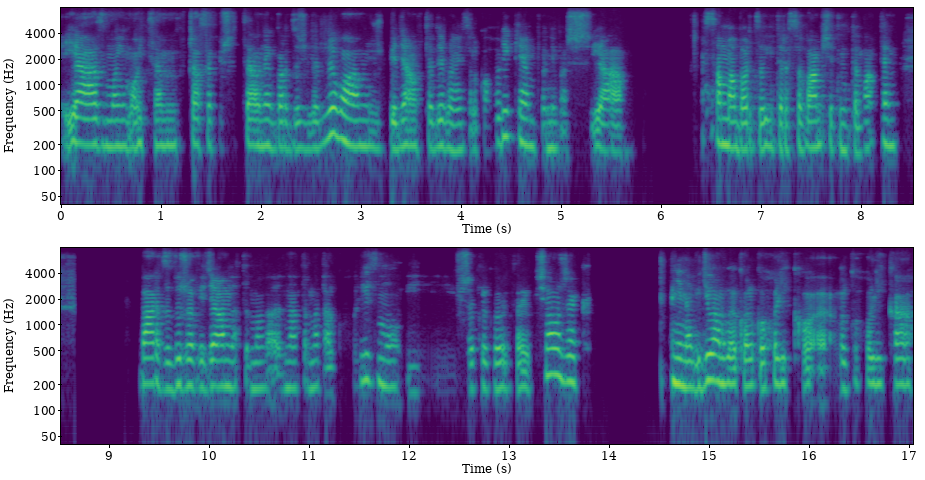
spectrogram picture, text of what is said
Ja z moim ojcem w czasach już licealnych bardzo źle żyłam, już wiedziałam wtedy, że on jest alkoholikiem, ponieważ ja sama bardzo interesowałam się tym tematem, bardzo dużo wiedziałam na temat, na temat alkoholizmu i wszelkiego rodzaju książek. Nienawidziłam go jako alkoholiko, alkoholika.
